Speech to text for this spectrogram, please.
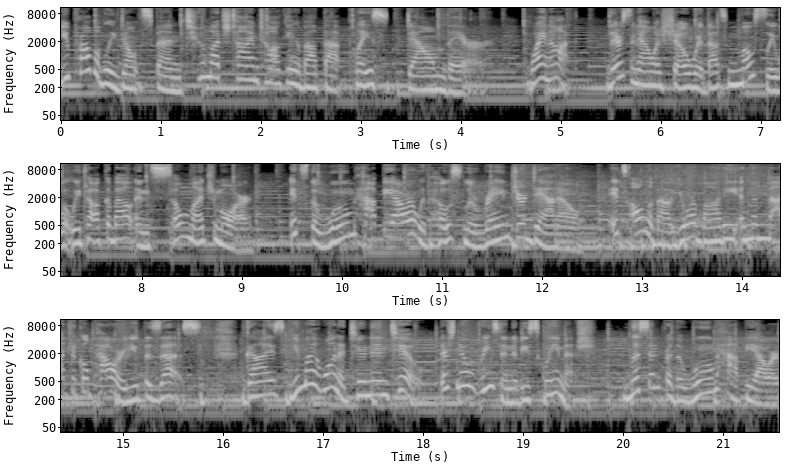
You probably don't spend too much time talking about that place down there. Why not? There's now a show where that's mostly what we talk about and so much more. It's the Womb Happy Hour with host Lorraine Giordano. It's all about your body and the magical power you possess. Guys, you might want to tune in too. There's no reason to be squeamish. Listen for the Womb Happy Hour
